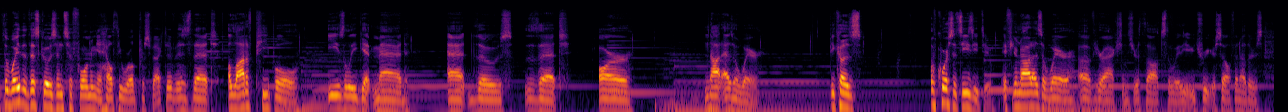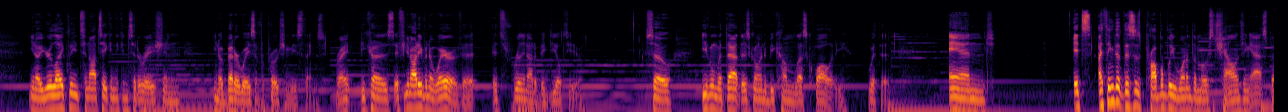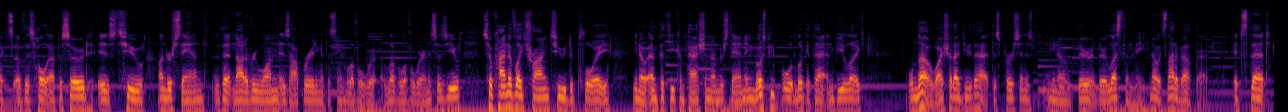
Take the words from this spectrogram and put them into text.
the way that this goes into forming a healthy world perspective is that a lot of people easily get mad at those that are not as aware. Because of course, it's easy to. If you're not as aware of your actions, your thoughts, the way that you treat yourself and others, you know, you're likely to not take into consideration, you know, better ways of approaching these things, right? Because if you're not even aware of it, it's really not a big deal to you. So, even with that, there's going to become less quality with it. And it's i think that this is probably one of the most challenging aspects of this whole episode is to understand that not everyone is operating at the same level level of awareness as you. So kind of like trying to deploy you know empathy compassion understanding most people would look at that and be like well no why should i do that? This person is you know they're they're less than me. No it's not about that. It's that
